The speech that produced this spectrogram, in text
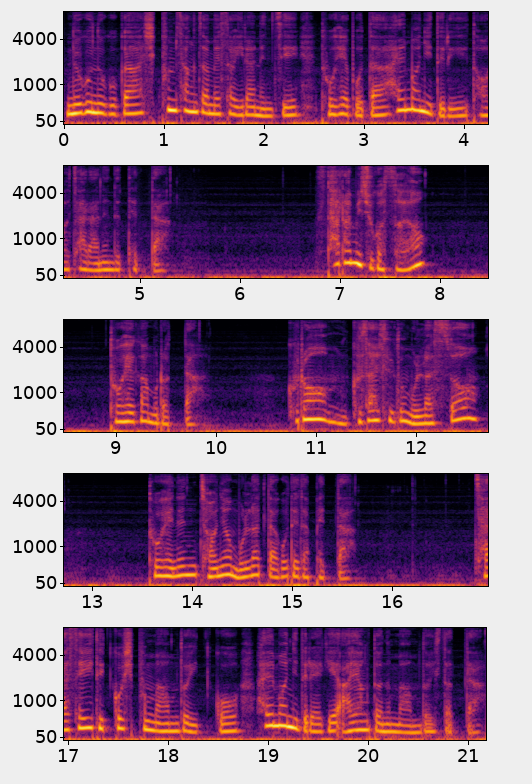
누구누구가 식품 상점에서 일하는지 도해보다 할머니들이 더 잘 아는 듯했다. 사람이 죽었어요? 도해가 물었다. 그럼 그 사실도 몰랐어? 도해는 전혀 몰랐다고 대답했다. 자세히 듣고 싶은 마음도 있고 할머니들에게 아양 떠는 마음도 있었다.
